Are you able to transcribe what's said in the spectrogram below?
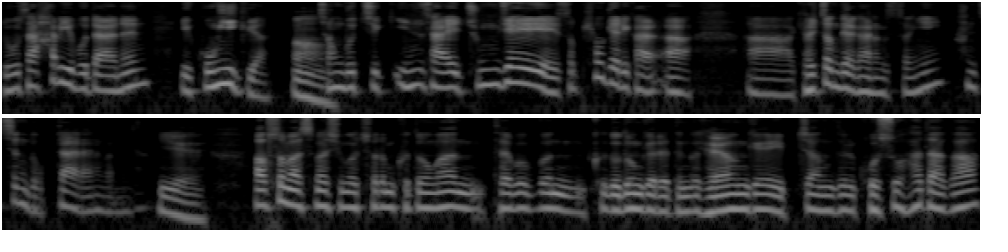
노사 합의보다는 이 공익위원, 어. 정부 측 인사의 중재에 의해서 표결이 가, 아, 아, 결정될 가능성이 한층 높다라는 겁니다. 예. 앞서 말씀하신 것처럼 그동안 대부분 그 노동계라든가 경영계의 입장들 고수하다가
